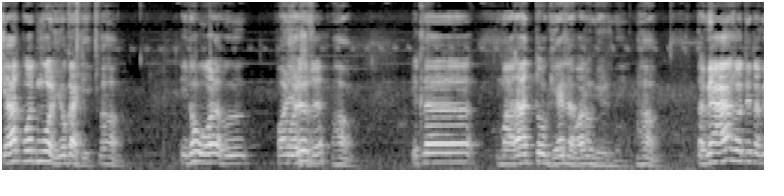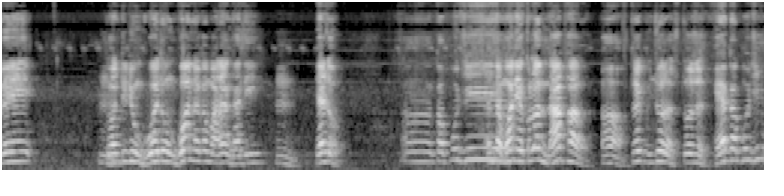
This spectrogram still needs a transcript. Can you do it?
ચાર પોત મોળ કાઢી. હા. એનો ઓળ પડ્યો છે. હા. એટલે મારા જ તો ઘેર રહેવાનો મેળ નહીં. હા. તમે આવ્યા છો તે તમે. શાંતિથી ઊંઘવું હોય તો ઊંઘો ને કે મારા અંગાથી. હેડો. કપૂરજી તમારે એકલો ના ફાવે. હા. તો એક બીજો રસ્તો છે. હે કપૂરજી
